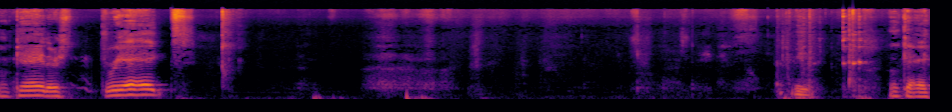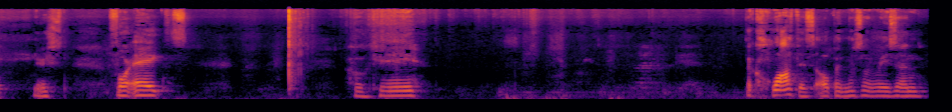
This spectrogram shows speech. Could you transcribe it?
Okay, there's three eggs. Okay, there's four eggs. Okay. The cloth is open for some reason.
